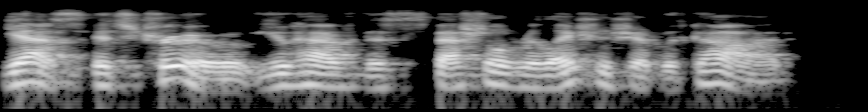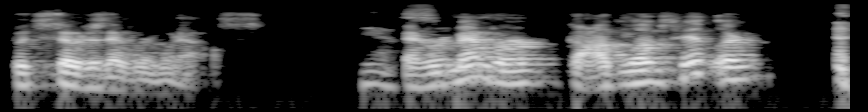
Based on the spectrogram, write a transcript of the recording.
yes, it's true. You have this special relationship with God, but so does everyone else. Yes. And remember, God loves Hitler. you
